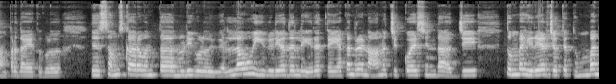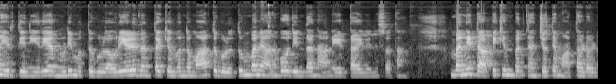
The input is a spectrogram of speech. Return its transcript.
ಸಂಪ್ರದಾಯಕಗಳು ಸಂಸ್ಕಾರವಂತ ನುಡಿಗಳು ಇವೆಲ್ಲವೂ ಈ ವಿಡಿಯೋದಲ್ಲಿ ಇರುತ್ತೆ. ಯಾಕಂದರೆ ನಾನು ಚಿಕ್ಕ ವಯಸ್ಸಿಂದ ಅಜ್ಜಿ ತುಂಬ ಹಿರಿಯರ ಜೊತೆ ತುಂಬಾ ಇರ್ತೀನಿ. ಹಿರಿಯರ ನುಡಿಮುತ್ತುಗಳು ಅವ್ರು ಹೇಳಿದಂಥ ಕೆಲವೊಂದು ಮಾತುಗಳು ತುಂಬಾ ಅನುಭವದಿಂದ ನಾನು ಹೇಳ್ತಾ ಇದ್ದೀನಿ ಸ್ವತಃ. ಬನ್ನಿ ಟಾಪಿಕಿನ ಬತ್ ನನ್ನ ಜೊತೆ ಮಾತಾಡೋಣ.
